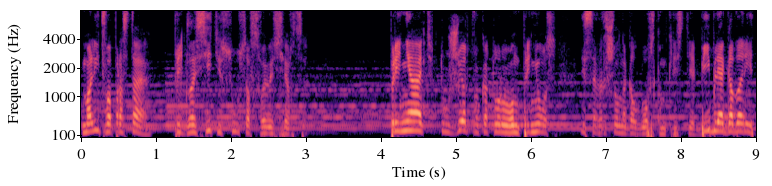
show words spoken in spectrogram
Молитва простая. Пригласить Иисуса в свое сердце. Принять ту жертву, которую Он принес и совершил на Голговском кресте. Библия говорит,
